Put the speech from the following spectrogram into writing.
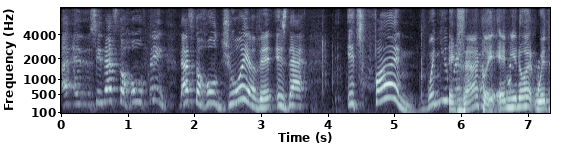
I, and see, that's the whole thing. That's the whole joy of it is that it's fun when you exactly and you know what with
